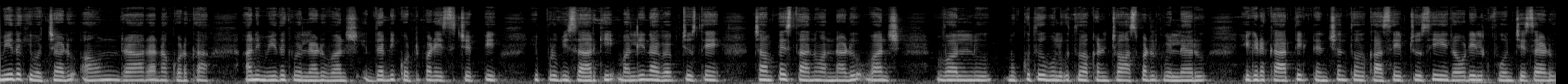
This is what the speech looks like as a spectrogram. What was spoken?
మీదకి వచ్చాడు. అవును రారా నా కొడక అని మీదకి వెళ్ళాడు వంశ్ ఇద్దరిని కొట్టుపడేసి చెప్పి ఇప్పుడు మీ సార్కి మళ్ళీ నా వైపు చూస్తే చంపేస్తాను అన్నాడు వంశ్ వాళ్ళు ముక్కుతూ ములుగుతూ అక్కడి నుంచి హాస్పిటల్కి వెళ్ళారు. ఇక్కడ కార్తీక్ టెన్షన్తో కాసేపు చూసి రౌడీలకు ఫోన్ చేశాడు.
